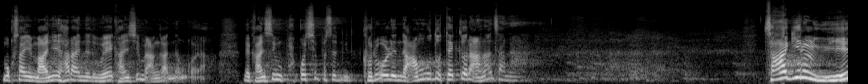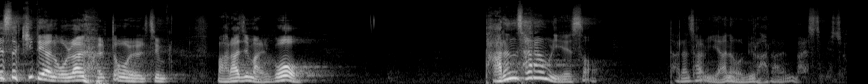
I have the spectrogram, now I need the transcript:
목사님이 많이 하라 했는데 왜 관심을 안 갖는 거야? 내 관심 받고 싶어서 글을 올렸는데 아무도 댓글 안 하잖아. 자기를 위해서 기대한 온라인 활동을 지금 말하지 말고 다른 사람을 위해서 다른 사람을 위하는 의미로 하라는 말씀이죠.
